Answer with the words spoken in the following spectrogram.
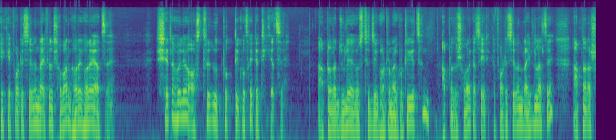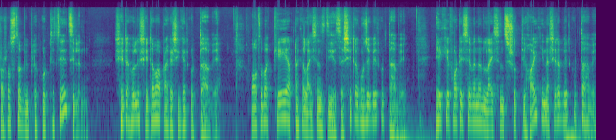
একে ফর্টি সেভেন রাইফেল সবার ঘরে ঘরে আছে। সেটা হলে অস্ত্রের উৎপত্তি কোথায়? এটা ঠিক আছে। আপনারা জুলাই আগস্টে যে ঘটনা ঘটিয়েছেন, আপনাদের সবার কাছে এটাকে ফর্টি সেভেন রাইফেল আছে। আপনারা সশস্ত্র বিপ্লব করতে চেয়েছিলেন। সেটা হলে সেটাও আপনাকে স্বীকার করতে হবে। অথবা কে আপনাকে লাইসেন্স দিয়েছে সেটা খুঁজে বের করতে হবে। এ কে ফর্টি সেভেনের লাইসেন্স সত্যি হয় কি না সেটা বের করতে হবে।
